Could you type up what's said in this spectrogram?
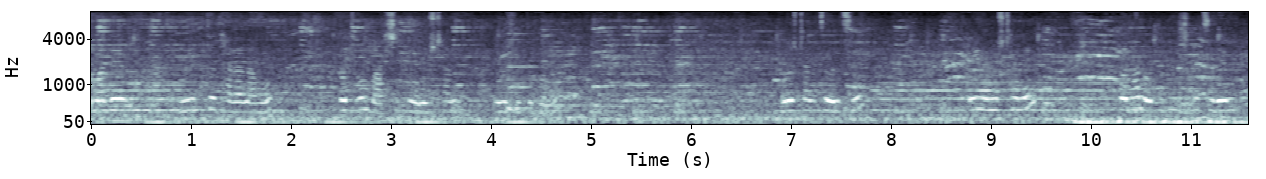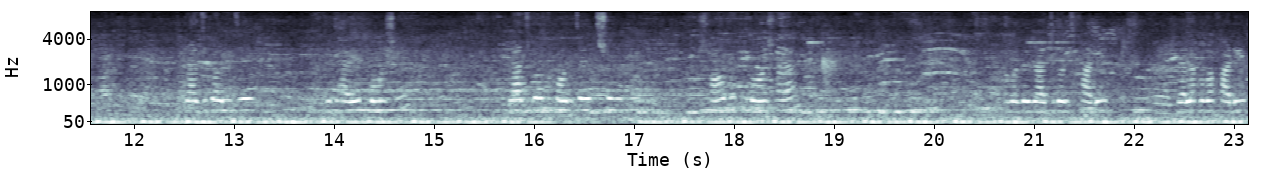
আমাদের নৃত্যধারা নামক প্রথম বার্ষিকী অনুষ্ঠান অনুষ্ঠিত হলো। অনুষ্ঠান চলছে। এই অনুষ্ঠানে প্রধান অতিথি হিসেবে ছিলেন রাজগঞ্জের বিধায়ক মহাশয় রাজগঞ্জ পঞ্চায়েত সমিতির সভাপতি মহাশয়া আমাদের রাজগঞ্জ ফাঁড়ির বেলাকোবা ফাঁড়ির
